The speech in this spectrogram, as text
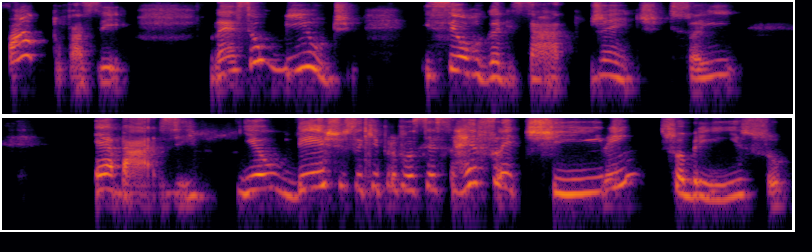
fato fazer, né? ser humilde e ser organizado. Gente, isso aí é a base. E eu deixo isso aqui para vocês refletirem sobre isso.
